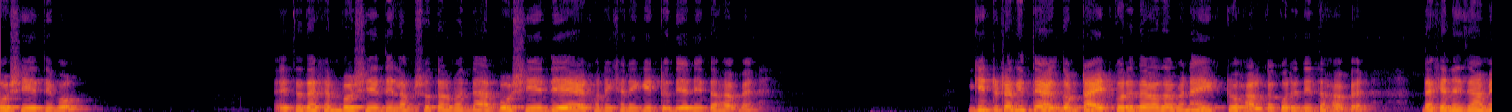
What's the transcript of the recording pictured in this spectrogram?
বসিয়ে দিব। এই তো দেখেন, বসিয়ে দিলাম সুতার মধ্যে আর বসিয়ে দিয়ে এখন এখানে গিট্টু দিয়ে নিতে হবে। গিট্টুটা কিন্তু একদম টাইট করে দেওয়া যাবে না, একটু হালকা করে দিতে হবে। দেখেন, এই যে আমি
